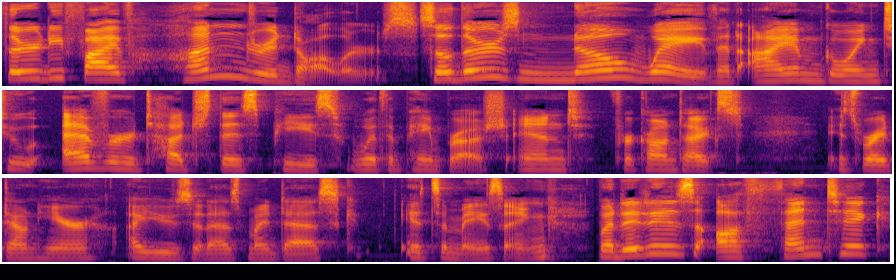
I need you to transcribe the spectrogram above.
$3,500. So there's no way that I am going to ever touch this piece with a paintbrush. And for context, it's right down here. I use it as my desk. It's amazing. But it is authentic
